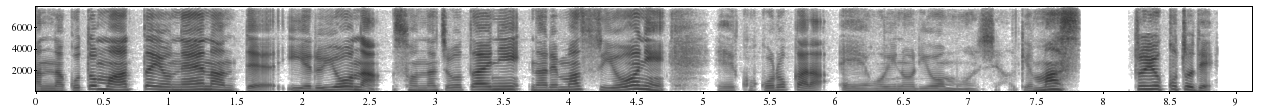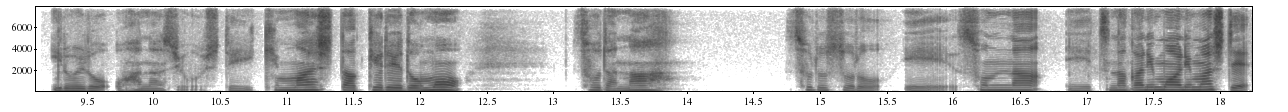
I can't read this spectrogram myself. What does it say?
あんなこともあったよねなんて言えるようなそんな状態になれますように、えー心から、えお祈りを申し上げます。ということでいろいろお話をしていきましたけれどもそうだなそろそろ、えー、そんな、えー、つながりもありまして、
